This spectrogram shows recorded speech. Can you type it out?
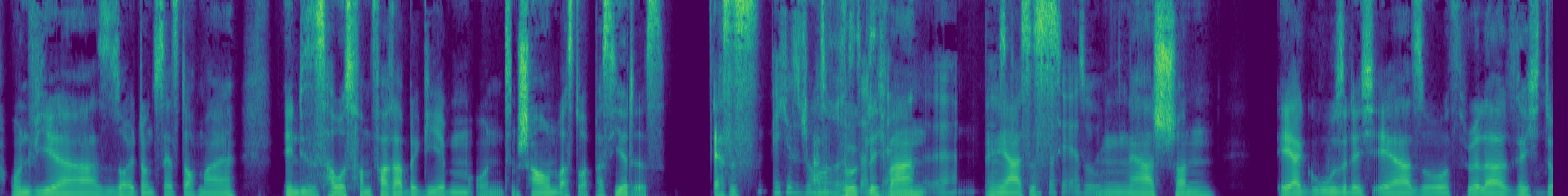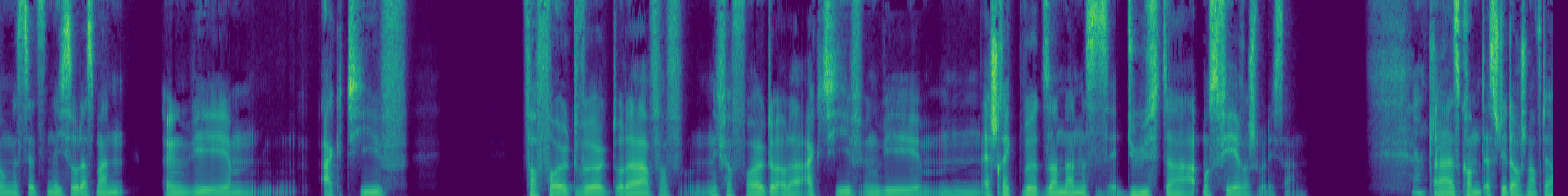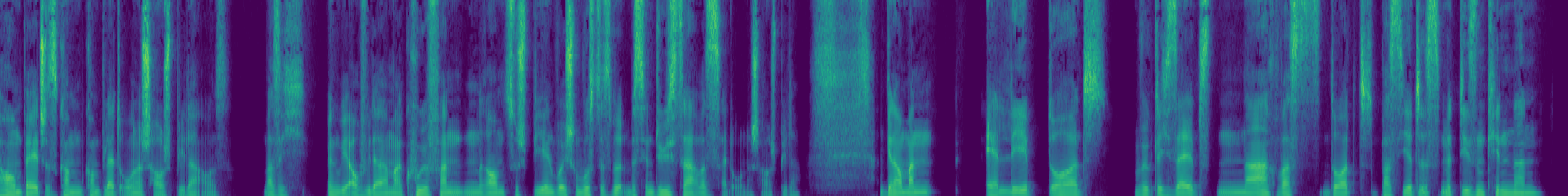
und wir sollten uns jetzt doch mal in dieses Haus vom Pfarrer begeben und schauen, was dort passiert ist. Es ist Welches Genre also wirklich ist das waren. Äh, ja, es ist das ja eher so. ja schon eher gruselig, eher so Thriller-Richtung. Mhm. Ist jetzt nicht so, dass man irgendwie ähm, aktiv verfolgt wirkt oder verf nicht verfolgt oder, oder aktiv irgendwie mh, erschreckt wird, sondern es ist düster, atmosphärisch, würde ich sagen. Okay. Äh, es kommt, es steht auch schon auf der Homepage, es kommt komplett ohne Schauspieler aus. Was ich irgendwie auch wieder mal cool fand, einen Raum zu spielen, wo ich schon wusste, es wird ein bisschen düster, aber es ist halt ohne Schauspieler. Genau, man erlebt dort wirklich selbst nach, was dort passiert ist mit diesen Kindern,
